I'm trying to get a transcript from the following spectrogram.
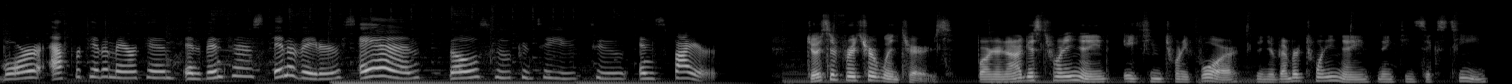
more African American inventors, innovators, and those who continue to inspire. Joseph Richard Winters, born on August 29, 1824 through November 29, 1916,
